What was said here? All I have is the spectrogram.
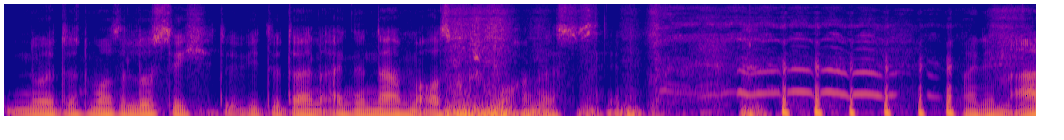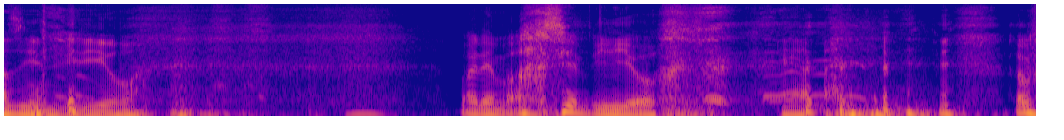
nur das mal so lustig, wie du deinen eigenen Namen ausgesprochen hast. Bei dem Asien-Video. Bei dem Asien-Video. ja.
